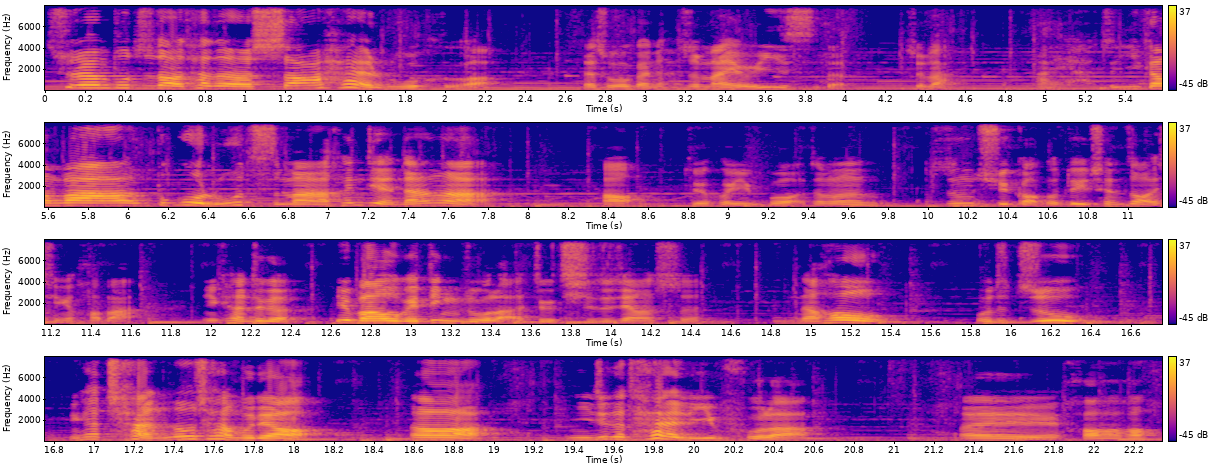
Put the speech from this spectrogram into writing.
虽然不知道它的伤害如何，但是我感觉还是蛮有意思的，是吧？哎呀，这一杠八不过如此嘛，很简单啊。好，最后一波，咱们争取搞个对称造型，好吧？你看这个又把我给定住了，这个七只僵尸。然后我的植物，你看铲都铲不掉啊！你这个太离谱了。哎，好好好，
